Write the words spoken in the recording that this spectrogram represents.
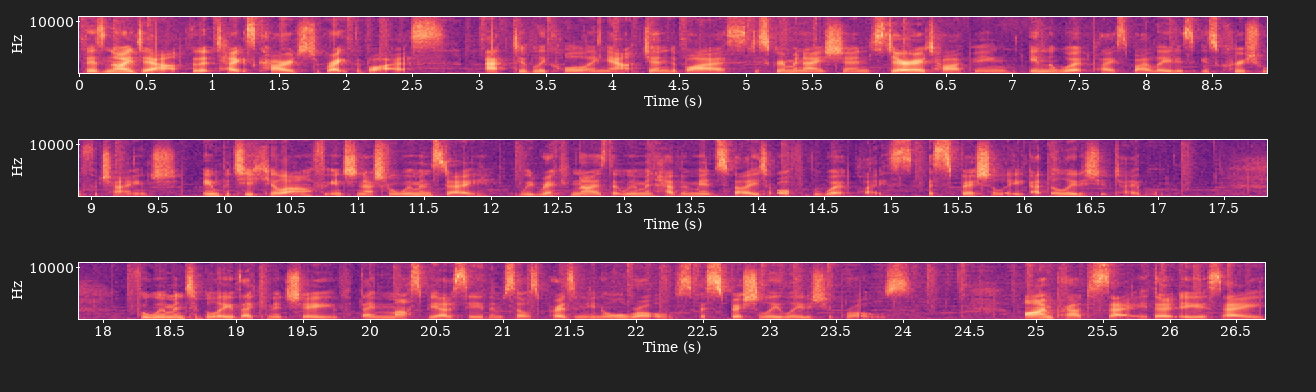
There's no doubt that it takes courage to break the bias. Actively calling out gender bias, discrimination, stereotyping in the workplace by leaders is crucial for change. In particular, for International Women's Day, we recognise that women have immense value to offer the workplace, especially at the leadership table. For women to believe they can achieve, they must be able to see themselves present in all roles, especially leadership roles. I'm proud to say that at ESA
